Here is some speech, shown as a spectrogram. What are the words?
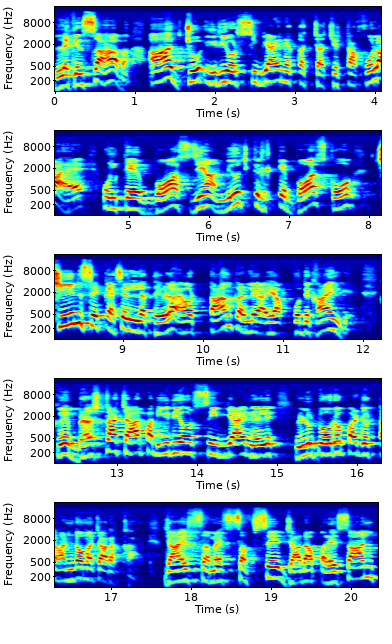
लेकिन साहब, आज जो ईडी और सीबीआई ने कच्चा चिट्ठा खोला है, उनके बॉस, जी हाँ न्यूज़ क्लिक के बॉस को चीन से कैसे लथेड़ा है और टांग कर ले आई आपको दिखाएँगे। क्योंकि भ्रष्टाचार पर ईडी और सीबीआई ने लुटोरों पर जो तांडव मचा रखा है, जहाँ इस समय सबसे ज़्यादा परेशान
